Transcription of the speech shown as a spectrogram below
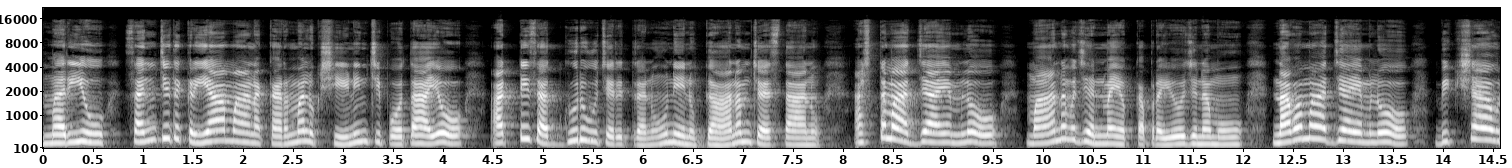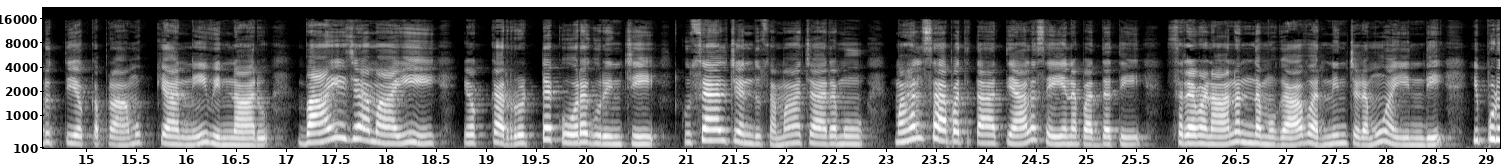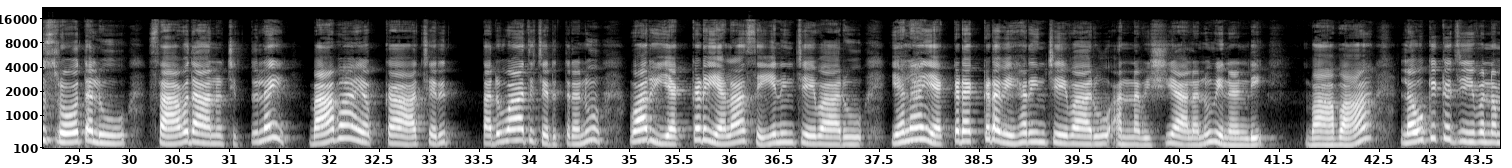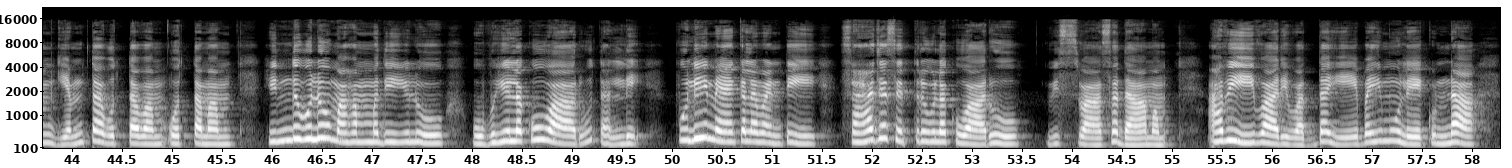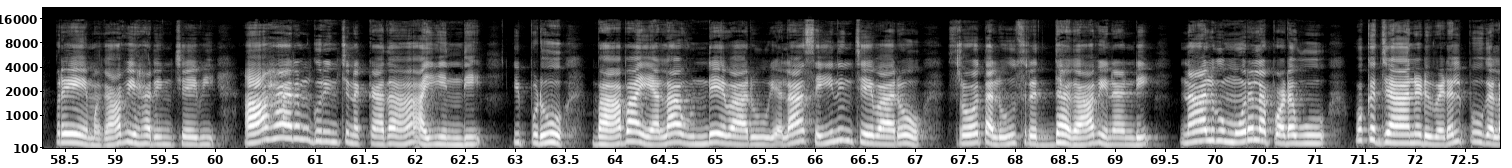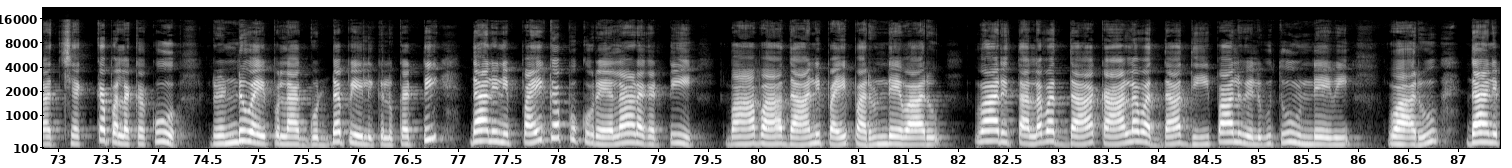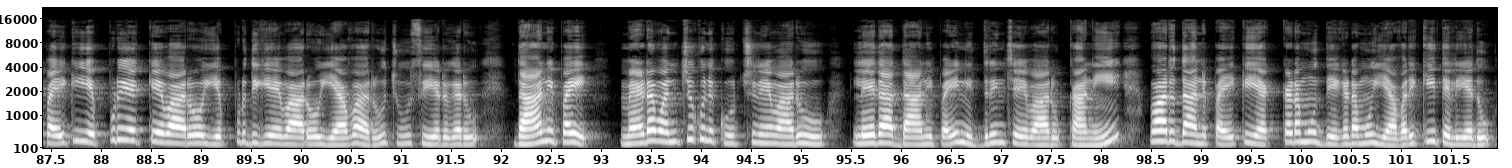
మరియు సంచిత క్రియామాణ కర్మలు క్షీణించిపోతాయో అట్టి సద్గురువు చరిత్రను నేను గానం చేస్తాను. అష్టమ అధ్యాయంలో మానవ జన్మ యొక్క ప్రయోజనము. నవమాధ్యాయంలో భిక్షావృత్తి యొక్క ప్రాముఖ్యాన్ని విన్నారు. బాయిజామాయి యొక్క రొట్టె కూర గురించి కుశాల్ చందు సమాచారము మహల్సాపతి తాత్యాల శయన పద్ధతి శ్రవణానందముగా వర్ణించడము అయింది. ఇప్పుడు శ్రోతలు సావధాన చిత్తులై బాబా యొక్క చరిత్ర తరువాతి చరిత్రను వారు ఎక్కడ ఎలా శయనించేవారు ఎలా ఎక్కడెక్కడ విహరించేవారు అన్న విషయాలను వినండి. బాబా లౌకిక జీవనం ఎంత ఉత్తమం ఉత్తమం? హిందువులు మహమ్మదీయులు ఉభయులకు వారు తల్లి. పులి మేకల వంటి సహజ శత్రువులకు వారు విశ్వాసధామం. అవి వారి వద్ద ఏ భయము లేకుండా ప్రేమగా విహరించేవి. ఆహారం గురించిన కథ అయ్యింది. ఇప్పుడు బాబా ఎలా ఉండేవారు ఎలా శయనించేవారో శ్రోతలు శ్రద్ధగా వినండి. నాలుగు మూరల పొడవు ఒక జానెడు వెడల్పు గల చెక్క పలకకు రెండు వైపులా గుడ్డ పేలికలు కట్టి దానిని పైకప్పుకు వేలాడగట్టి బాబా దానిపై పరుండేవారు. వారి తల వద్ద కాళ్ళ వద్ద దీపాలు వెలుగుతూ ఉండేవి. వారు దానిపైకి ఎప్పుడు ఎక్కేవారో ఎప్పుడు దిగేవారో ఎవరు చూసి ఎరుగరు. దానిపై మెడ వంచుకుని కూర్చునేవారు లేదా దానిపై నిద్రించేవారు. కానీ వారు దానిపైకి ఎక్కడము దిగడము ఎవరికీ తెలియదు.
